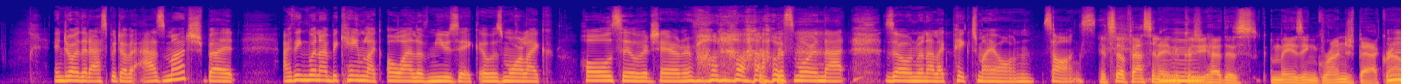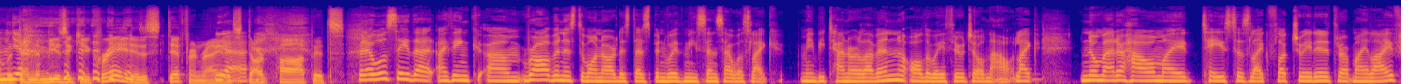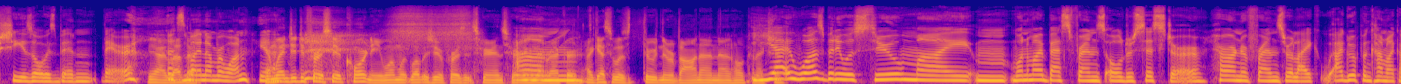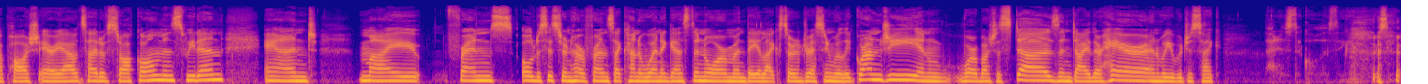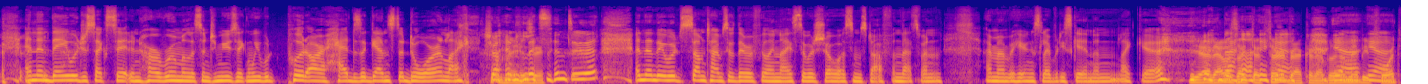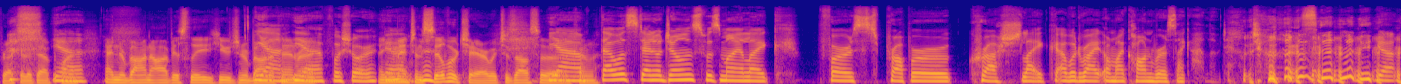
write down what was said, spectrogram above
enjoy that aspect of it as much. But I think when I became like, oh, I love music, it was more like Hole Silverchair and Nirvana. I was more in that zone when I like picked my own songs. It's so fascinating because you had this amazing grunge background, but Mm-hmm. yeah. then the music you create is different, right? It's dark pop. It's But I will say that I think um, Robyn is the one artist that's been with me since I was like maybe 10 or 11, all the way through till now. Like, no matter how my taste has like fluctuated throughout my life, she has always been there. Yeah, I love that's my number one. Yeah. And when did you first hear Courtney? When, what was your first experience hearing that record? I guess it was through Nirvana and that whole connection. Um, Yeah, it was, but it was through my mm, one of my best friend's older sister. Her and her friends were like, I grew up in kind of like a posh area outside of Stockholm in Sweden, and my friend's older sister and her friends like kind of went against the norm and they like started dressing really grungy and wore a bunch of studs and dyed their hair and we were just like that is the coolest thing I've ever seen. and then they would just like sit in her room and listen to music and we would put our heads against the door and like try and listen to it and then they would sometimes if they were feeling nice they would show us some stuff and that's when i remember hearing celebrity skin and like uh, Yeah, that was like the third yeah. record, I believe, Yeah, maybe yeah. fourth record at that point. Yeah. And Nirvana, obviously, huge Nirvana yeah fan, right? yeah for sure And you mentioned Silverchair, which is also yeah kind of that was daniel johns was my like first proper crush like i would write on my converse like i love daniel johns yeah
